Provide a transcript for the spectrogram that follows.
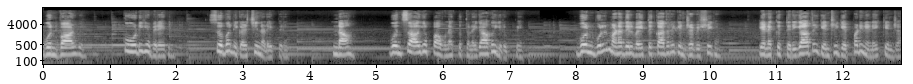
உன் வாழ்வில் கூடிய விரைவில் சுப நிகழ்ச்சி நடைபெறும். நான் உன் சாயப்பா உனக்கு துணையாக இருப்பேன். உன் உள் மனதில் வைத்து கதறுகின்ற விஷயம் எனக்கு தெரியாது என்று எப்படி நினைக்கின்றா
